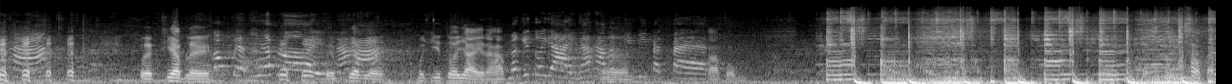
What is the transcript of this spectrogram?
นะคะเปิดเทียบเลย ต้องเปรียบเทียบเลยเปรียบนะเทียบเลคะย เมื่อกี้ตัวใหญ่นะครับ เมื่อกี้ตัวใหญ่นะคะเออเมื่อกี้ B88 ครับผมเข้ากัน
